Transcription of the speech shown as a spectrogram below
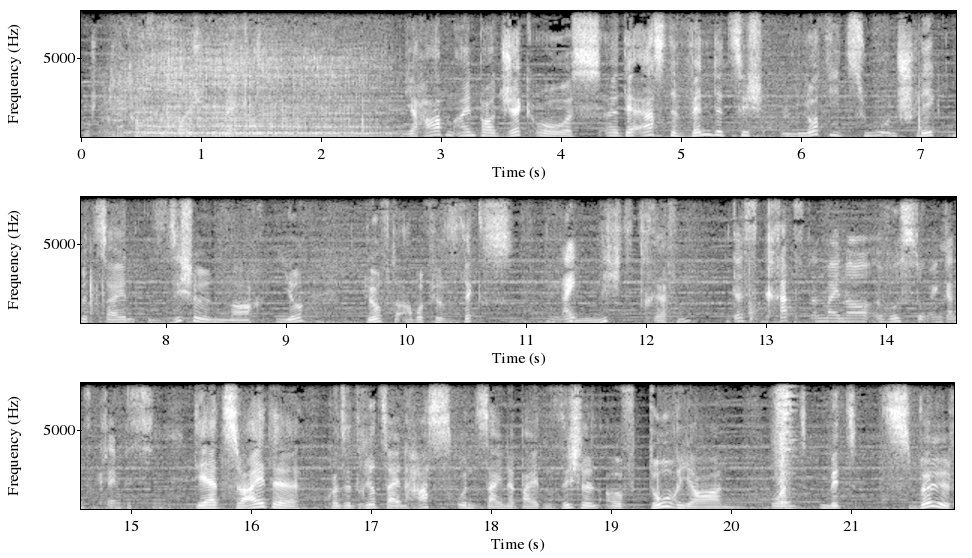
durch eure Kampfgeräusche geweckt. Wir haben ein paar Jack-O's. Äh, Der erste wendet sich Lotti zu und schlägt mit seinen Sicheln nach ihr, dürfte aber für sechs Nein, nicht treffen. Das kratzt an meiner Rüstung ein ganz klein bisschen. Der zweite konzentriert seinen Hass und seine beiden Sicheln auf Dorian. Und mit zwölf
